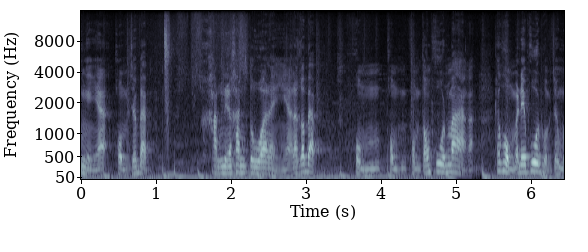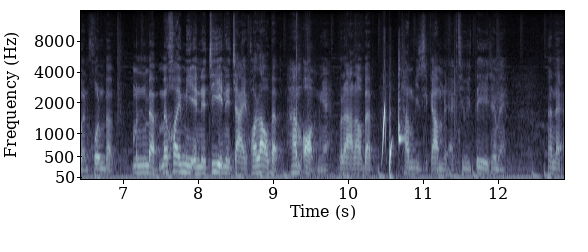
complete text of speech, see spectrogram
งๆอย่างเงี้ย ผมจะแบบคันเนื้อคันตัวอะไรอย่างเงี้ยแล้วก็แบบ ผมผมผมต้องพูดมากอะถ้าผมไม่ได้พูดผมจะเหมือนคนแบบ มันแบบไม่ค่อยมี energy ในใจ เพราะเราแบบห้ามออมไง เวลาเราแบบทำกิจกรรมหรือ activity ใช่ไหมนั่นแหละ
